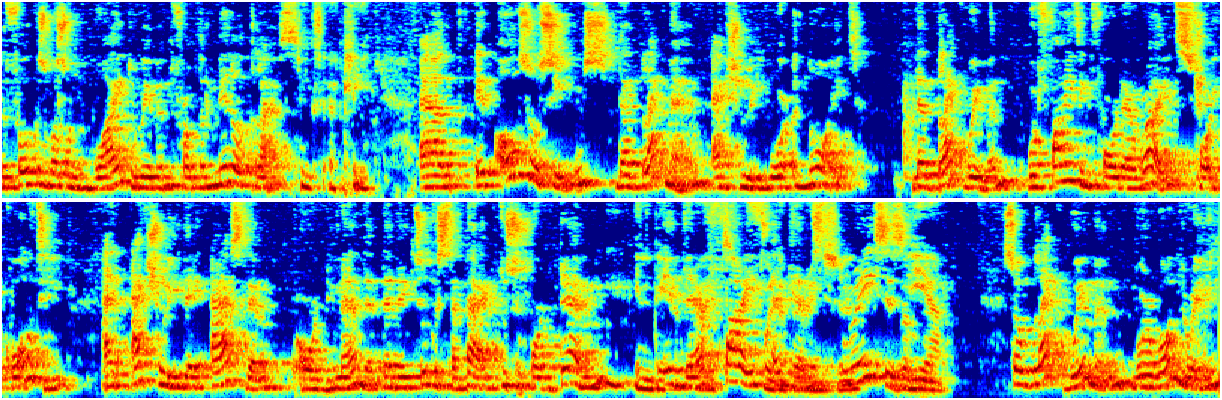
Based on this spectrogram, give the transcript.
the focus was on white women from the middle class. Exactly. And it also seems that black men actually were annoyed that black women were fighting for their rights, for equality, and actually they asked them or demanded that they took a step back to support them In their, in their fight against racism. Yeah. So black women were wondering,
